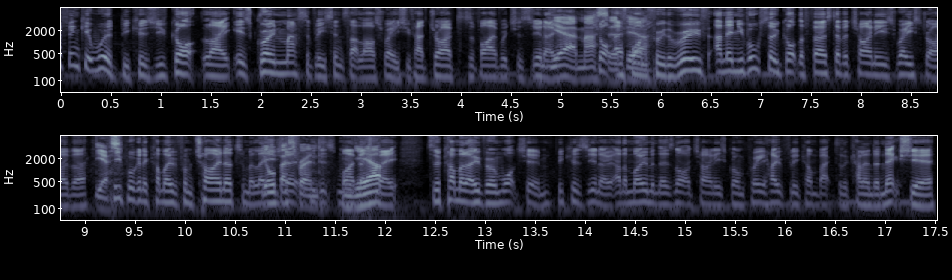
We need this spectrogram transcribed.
I think it would because you've got like it's grown massively since that last race. You've had Drive to Survive, which is you know Yeah, shot massive, F1 yeah. through the roof, and then you've also got the first ever Chinese race driver. Yes. people are going to come over from China to Malaysia. Your best friend. It's my Yep. best mate to come over and watch him because you know at the moment there's not a Chinese Grand Prix. Hopefully, come back to the calendar next year.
